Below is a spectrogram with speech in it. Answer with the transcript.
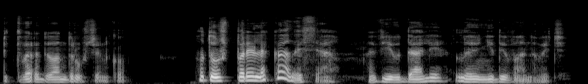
підтвердив Андрущенко. Отож перелякалися, вів далі Леонід Іванович,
